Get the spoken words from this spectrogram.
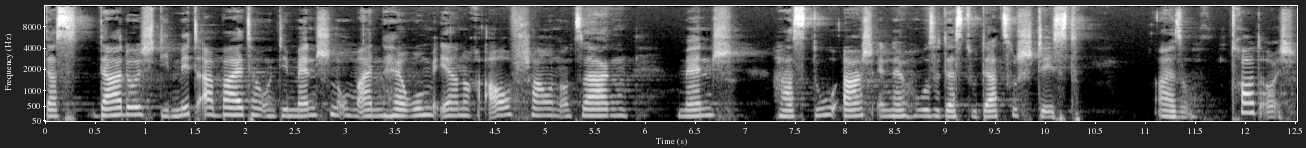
dass dadurch die Mitarbeiter und die Menschen um einen herum eher noch aufschauen und sagen, Mensch, hast du Arsch in der Hose, dass du dazu stehst. Also, traut euch.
